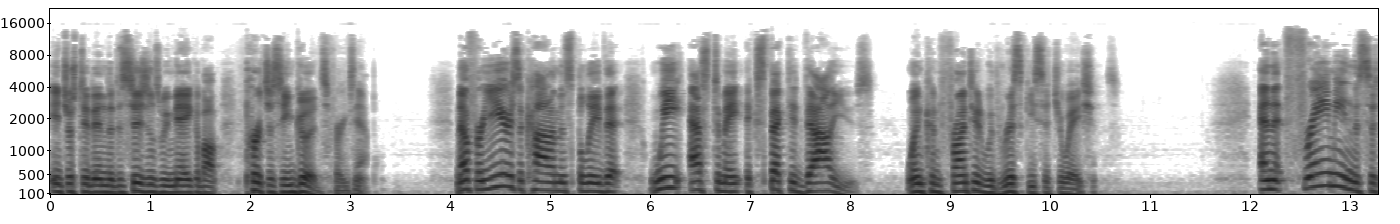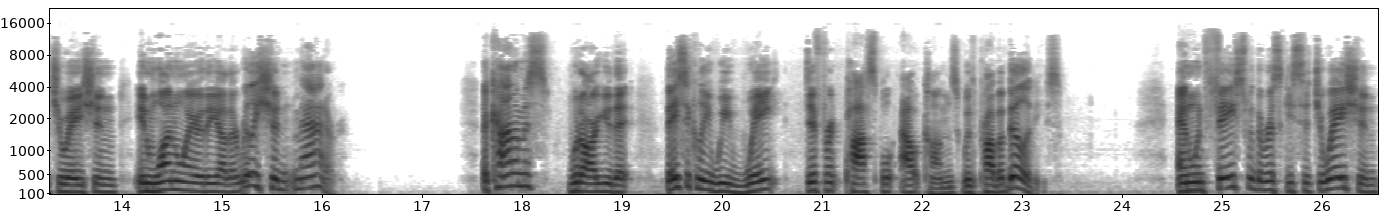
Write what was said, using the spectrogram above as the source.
interested in the decisions we make about purchasing goods, for example. Now, for years, economists believe that we estimate expected values when confronted with risky situations. And that framing the situation in one way or the other really shouldn't matter. Economists would argue that basically we weight different possible outcomes with probabilities. And when faced with a risky situation,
